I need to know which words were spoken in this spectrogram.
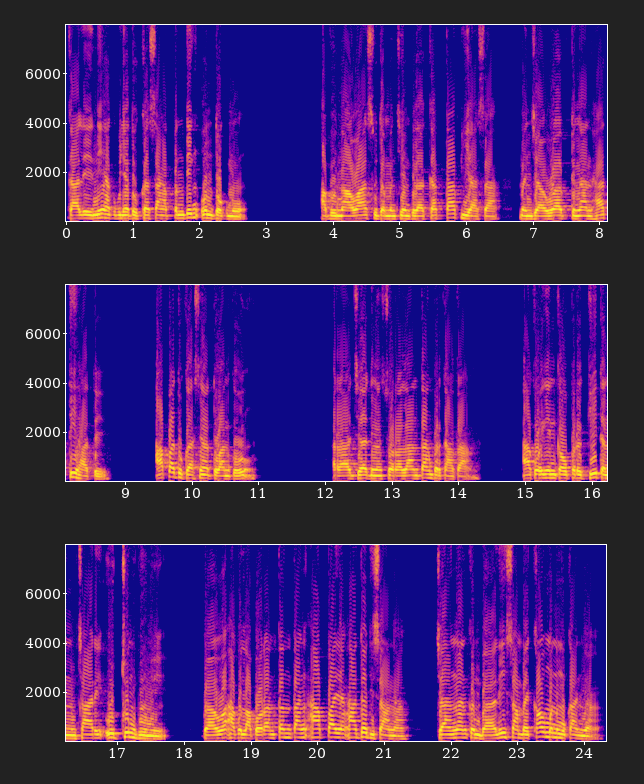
kali ini aku punya tugas sangat penting untukmu. Abu Nawas sudah mencium gelagat tak biasa, menjawab dengan hati-hati. Apa tugasnya tuanku? Raja dengan suara lantang berkata, Aku ingin kau pergi dan mencari ujung bumi. Bawa aku laporan tentang apa yang ada di sana Jangan kembali sampai kau menemukannya.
